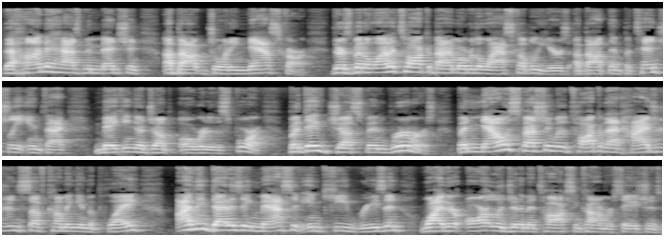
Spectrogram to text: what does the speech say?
that Honda has been mentioned about joining NASCAR. There's been a lot of talk about them over the last couple years about them potentially, in fact, making a jump over to the sport, but they've just been rumors. But now, especially with the talk of that hydrogen stuff coming into play, I think that is a massive and key reason why there are legitimate talks and conversations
